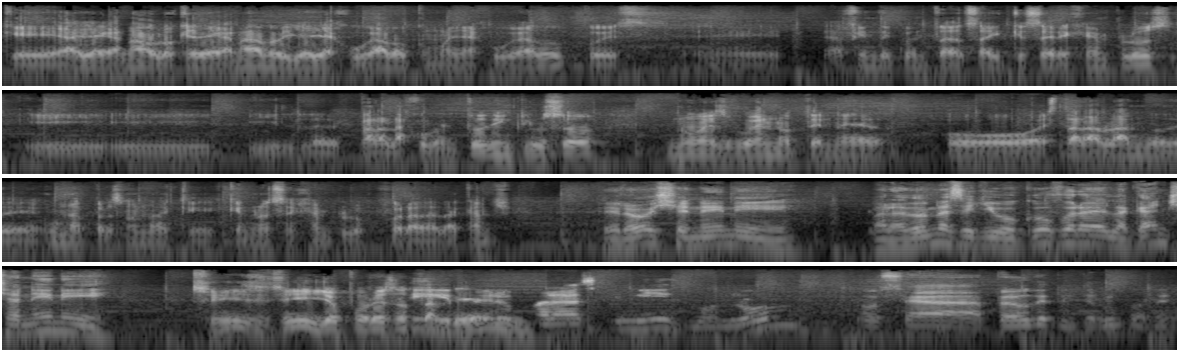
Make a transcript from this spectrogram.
que haya ganado lo que haya ganado y haya jugado como haya jugado, pues eh, a fin de cuentas hay que ser ejemplos y, para la juventud incluso no es bueno tener o estar hablando de una persona que, no es ejemplo fuera de la cancha. Pero oye, nene, Maradona se equivocó fuera de la cancha, nene. Sí, sí, sí, yo por eso también. Pero para sí mismo, ¿no? O sea, perdón que te interrumpa, a ver.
